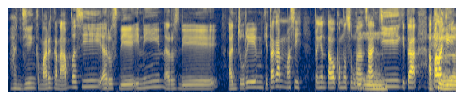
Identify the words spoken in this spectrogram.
anjing kemarin kenapa sih harus di iniin harus dihancurin? Kita kan masih pengen tahu kemesuman Sanji. Kita apalagi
